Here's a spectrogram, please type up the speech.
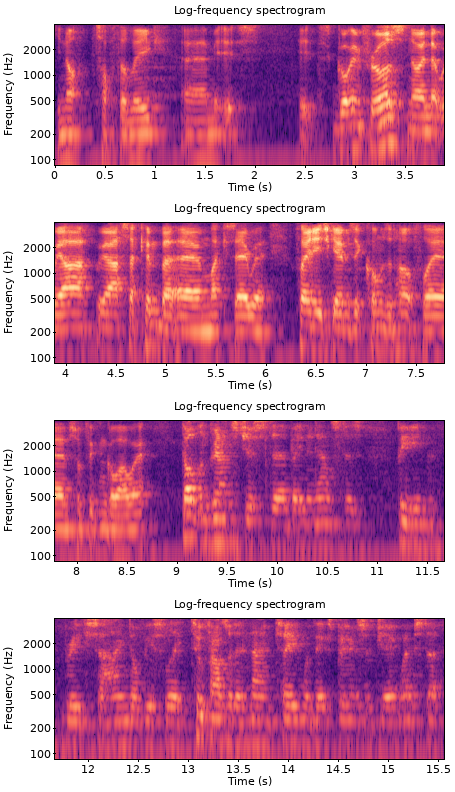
you're not top of the league. Um, it's it's gutting for us knowing that we are we are second. But um, like I say, we're playing each game as it comes, and hopefully um, something can go our way. Dalton Grant's just uh, been announced as being re-signed. Obviously, 2019 with the experience of Jake Webster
